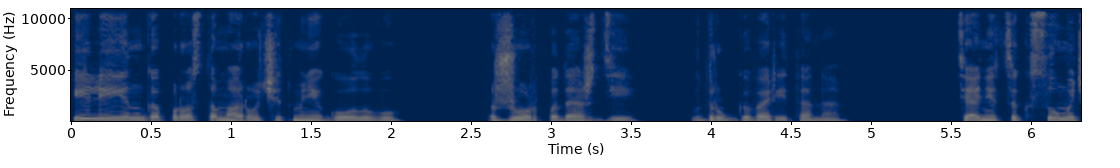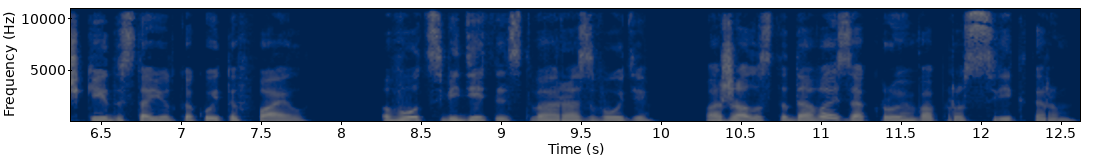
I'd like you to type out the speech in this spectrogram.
Или Инга просто морочит мне голову. «Жор, подожди», — вдруг говорит она. Тянется к сумочке и достает какой-то файл. Вот свидетельство о разводе. Пожалуйста, давай закроем вопрос с Виктором.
